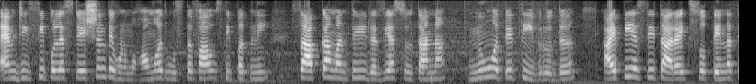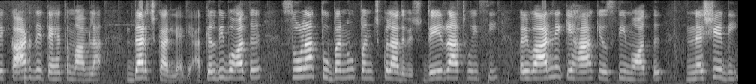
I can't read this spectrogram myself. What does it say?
ਐਮਜੀਸੀ ਪੁਲਿਸ ਸਟੇਸ਼ਨ ਤੇ ਹੁਣ ਮੁਹੰਮਦ ਮੁਸਤਫਾ ਉਸ ਦੀ ਪਤਨੀ, ਸਾਬਕਾ ਮੰਤਰੀ ਰਜ਼ੀਆ ਸੁਲਤਾਨਾ ਨੂੰ ਅਤੇ ਧੀ ਵਿਰੁੱਧ ਆਈਪੀਐਸ ਦੀ ਧਾਰਾ 103 ਅਤੇ 61 ਦੇ ਤਹਿਤ ਮਾਮਲਾ ਦਰਜ ਕਰ ਲਿਆ ਗਿਆ। ਅਕਲ ਦੀ ਮੌਤ 16 ਅਕਤੂਬਰ ਨੂੰ ਪੰਚਕੁਲਾ ਦੇ ਵਿੱਚ ਦੇਰ ਰਾਤ ਹੋਈ ਸੀ। ਪਰਿਵਾਰ ਨੇ ਕਿਹਾ ਕਿ ਉਸ ਦੀ ਮੌਤ ਨਸ਼ੇ ਦੀ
